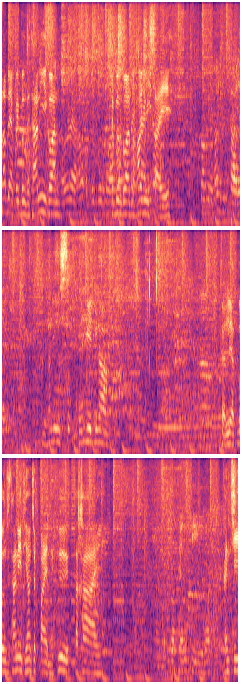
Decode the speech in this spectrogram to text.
รับแรกไปเบิ่งสถานีก่อนเอาเลยเขาไปเบิ่งไปเบิ่งก่อนว่าเขาอยู่ใสตอนนี้เขาอยู่ใส่เขาอยู่สุขุมวิทพี่น้องก็เลือกเบิ่งสถานีที่เราจะไปนี่คือตะคายเรือแพนทีนะแผนที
